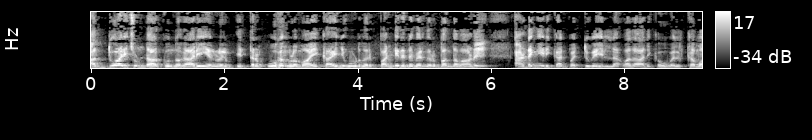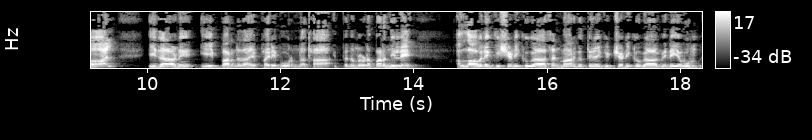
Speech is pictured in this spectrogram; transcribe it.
അധ്വാനിച്ചുണ്ടാക്കുന്ന കാര്യങ്ങളിലും ഇത്തരം ഊഹങ്ങളുമായി കഴിഞ്ഞുകൂടുന്ന ഒരു പണ്ഡിതന്റെ മേൽ നിർബന്ധമാണ്. അടങ്ങിയിരിക്കാൻ പറ്റുകയില്ല. വദാലിക്കഹുവൽ കമാൽ. ഇതാണ് ഈ പറഞ്ഞതായ പരിപൂർണത. ഇപ്പൊ നമ്മളിവിടെ പറഞ്ഞില്ലേ? അള്ളാഹുലേക്ക് ക്ഷണിക്കുക സന്മാർഗത്തിലേക്ക് ക്ഷണിക്കുക വിനയവും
